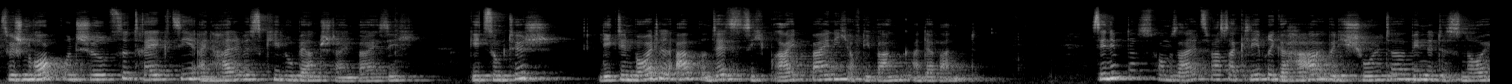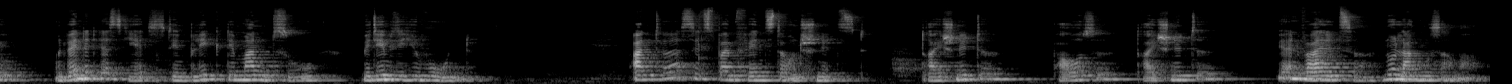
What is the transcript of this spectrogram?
Zwischen Rock und Schürze trägt sie ein halbes Kilo Bernstein bei sich, geht zum Tisch, legt den Beutel ab und setzt sich breitbeinig auf die Bank an der Wand. Sie nimmt das vom Salzwasser klebrige Haar über die Schulter, bindet es neu und wendet erst jetzt den Blick dem Mann zu, mit dem sie hier wohnt. Antas sitzt beim Fenster und schnitzt. Drei Schnitte, Pause, drei Schnitte, wie ein Walzer, nur langsamer.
